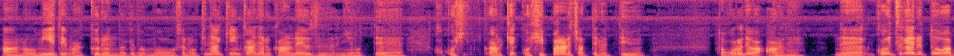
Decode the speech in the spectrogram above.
あの、見えてはくるんだけども、その沖縄近海にある寒冷渦によって、ここあの結構引っ張られちゃってるっていうところではあるね。で、こいつがいると、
